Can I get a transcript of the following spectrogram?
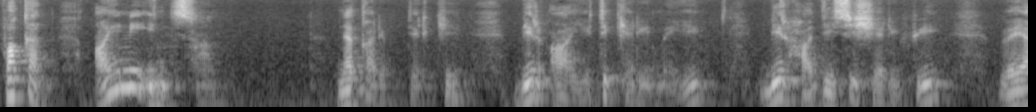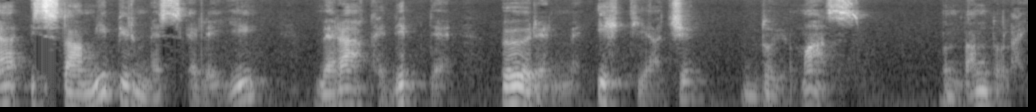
Fakat aynı insan ne gariptir ki bir ayeti kerimeyi, bir hadisi şerifi veya İslami bir meseleyi merak edip de öğrenme ihtiyacı duymaz. Bundan dolayı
